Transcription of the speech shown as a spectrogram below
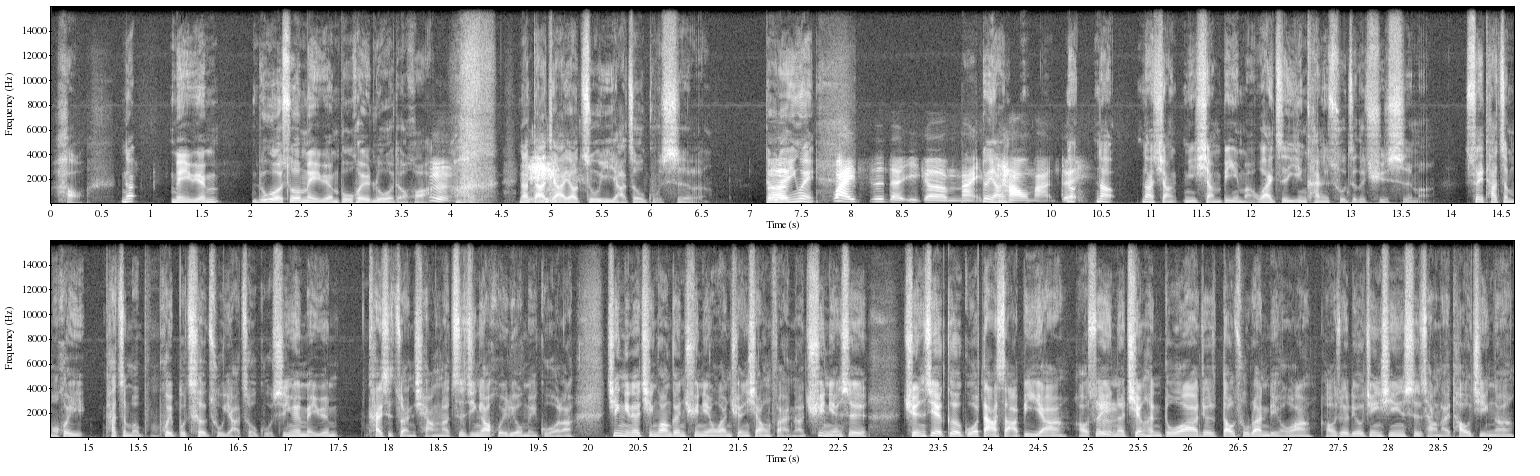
好，美元如果说美元不会落的话，嗯，那大家要注意亚洲股市了，对不对？因为外资的一个买超嘛，对，那那想你想必嘛，外资已经看得出这个趋势嘛，所以他怎么会他怎么会不撤出亚洲股市？因为美元。开始转强了，资金要回流美国了。今年的情况跟去年完全相反了。去年是全世界各国大傻币啊，好，所以呢钱很多啊，就是到处乱流啊，好，所以流进新兴市场来掏金啊，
